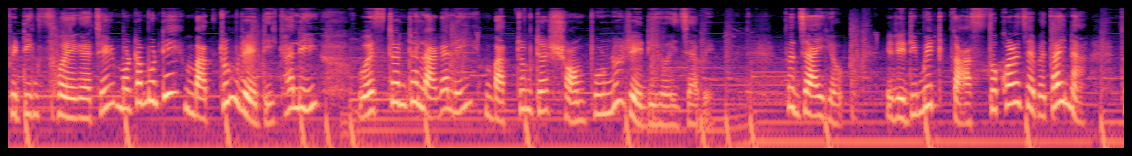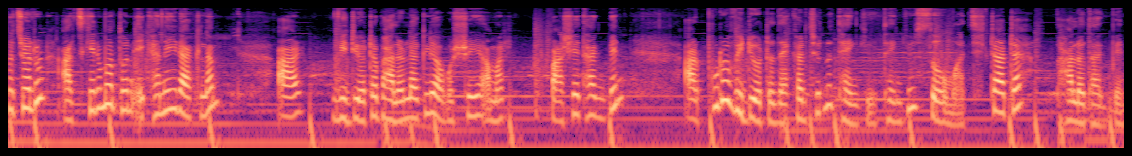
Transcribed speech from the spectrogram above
ফিটিংস হয়ে গেছে, মোটামুটি বাথরুম রেডি খালি ওয়েস্টার্নটা লাগালেই বাথরুমটা সম্পূর্ণ রেডি হয়ে যাবে। তো যাই হোক রেডিমেড কাজ তো করা যাবে, তাই না? তো চলুন আজকের মতন এখানেই রাখলাম। আর ভিডিওটা ভালো লাগলে অবশ্যই আমার পাশে থাকবেন। আর পুরো ভিডিওটা দেখার জন্য thank you thank you so much tata, ভালো থাকবেন।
